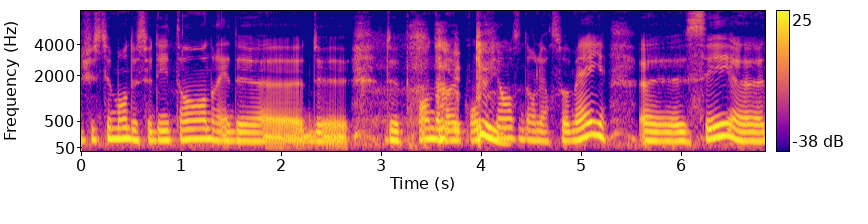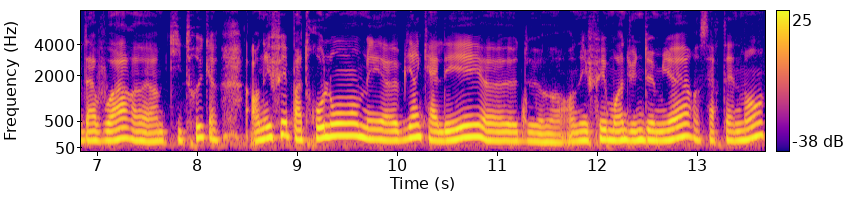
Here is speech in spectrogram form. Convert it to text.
justement de se détendre et de euh, de, de prendre confiance dans leur sommeil, euh, c'est euh, d'avoir un petit truc, en effet pas trop long, mais euh, bien calé, euh, de en effet moins d'une demi-heure certainement,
